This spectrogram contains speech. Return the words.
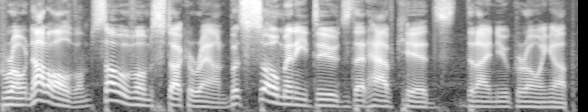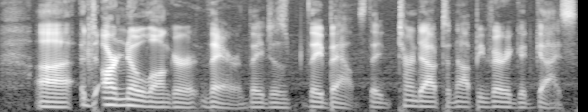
grown not all of them some of them stuck around but so many dudes that have kids that i knew growing up uh, are no longer there. They just they bounced. They turned out to not be very good guys.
